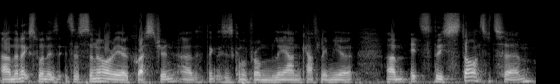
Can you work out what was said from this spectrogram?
And the next one is it's a scenario question. Uh, I think this is coming from Leanne Kathleen Muir. Um, it's the start of term.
